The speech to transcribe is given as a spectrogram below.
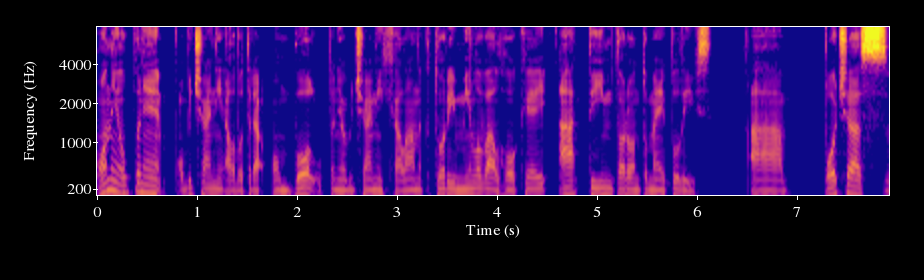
on je úplne obyčajný, alebo teda on bol úplne obyčajný chalan, ktorý miloval hokej a tým Toronto Maple Leafs. A počas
